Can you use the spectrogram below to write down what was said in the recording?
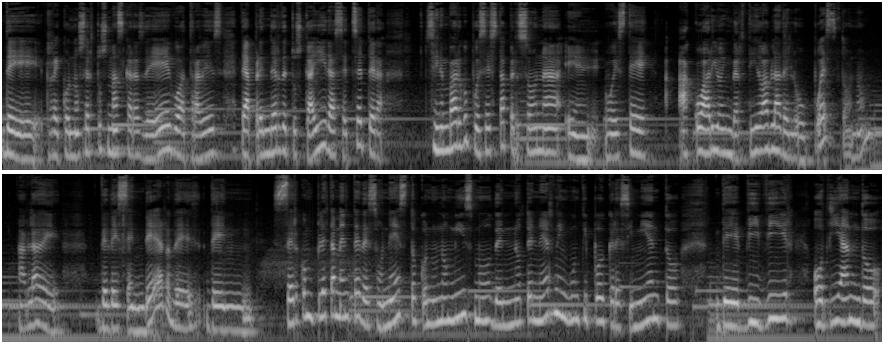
de, reconocer tus máscaras de ego, a través de aprender de tus caídas, etc. Sin embargo, pues esta persona eh, o este acuario invertido habla de lo opuesto, ¿no? Habla de, descender, de ser completamente deshonesto con uno mismo, de no tener ningún tipo de crecimiento, de vivir odiando,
